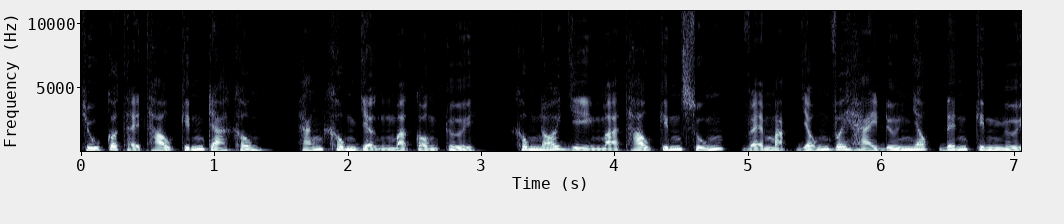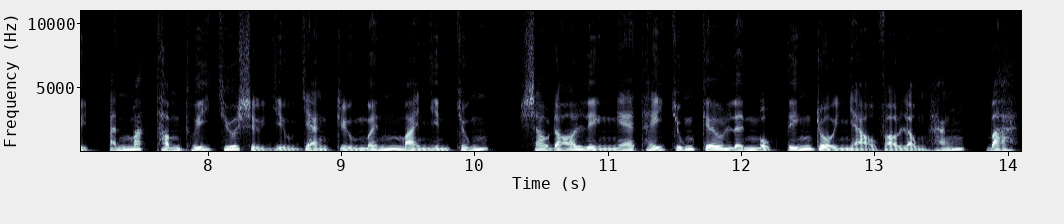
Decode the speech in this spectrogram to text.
chú có thể tháo kính ra không? Hắn không giận mà còn cười, không nói gì mà tháo kính xuống, vẻ mặt giống với hai đứa nhóc đến kinh người, ánh mắt thâm thúy chứa sự dịu dàng triều mến mà nhìn chúng, sau đó liền nghe thấy chúng kêu lên một tiếng rồi nhào vào lòng hắn, ba,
